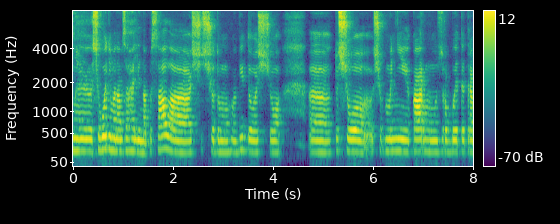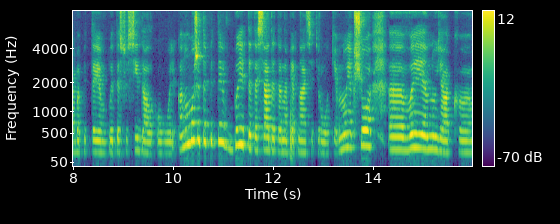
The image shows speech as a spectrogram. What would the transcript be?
е, сьогодні вона взагалі написала щодо мого відео, що то що, щоб мені карму зробити, треба піти вбити сусіда алкоголіка. Ну, можете піти вбити та сядете на 15 років. Ну, якщо е, ви ну як е,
